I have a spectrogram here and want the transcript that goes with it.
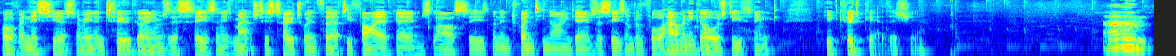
well, Vinicius. I mean, in two games this season, he's matched his total in 35 games last season and in 29 games the season before. How many goals do you think he could get this year? Um,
